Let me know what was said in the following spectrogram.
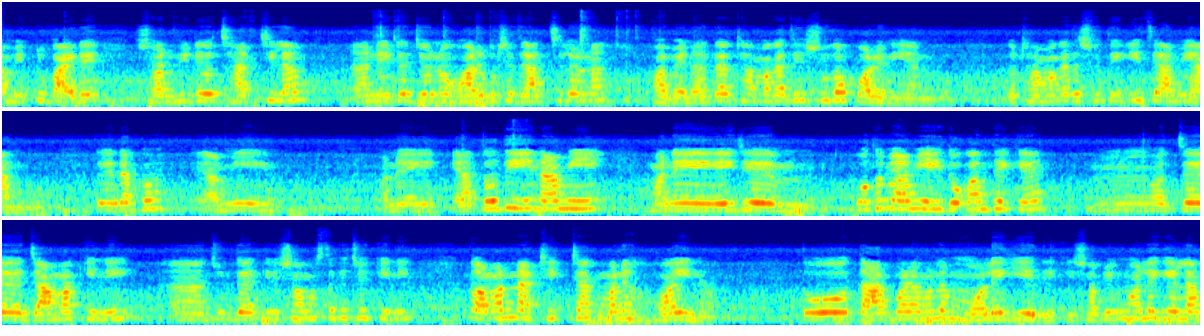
আমি একটু বাইরে শর্ট ভিডিও ছাড়ছিলাম। নেটের জন্য ঘরে বসে যাচ্ছিল না, হবে না। তার ঠাম্মার কাছে শুকা পরে নিয়ে আনব। তো ঠাম্মার কাছে শুতে গিয়েছে, আমি আনব। তো এই দেখো, আমি মানে এতদিন আমি মানে এই যে প্রথমে আমি এই দোকান থেকে হচ্ছে জামা কিনি চুড়িদার কিনি, সমস্ত কিছু কিনি। তো আমার না ঠিকঠাক মানে হয় না। তো তারপরে আমরা মলে গিয়ে দেখি। শপিং মলে গেলাম।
